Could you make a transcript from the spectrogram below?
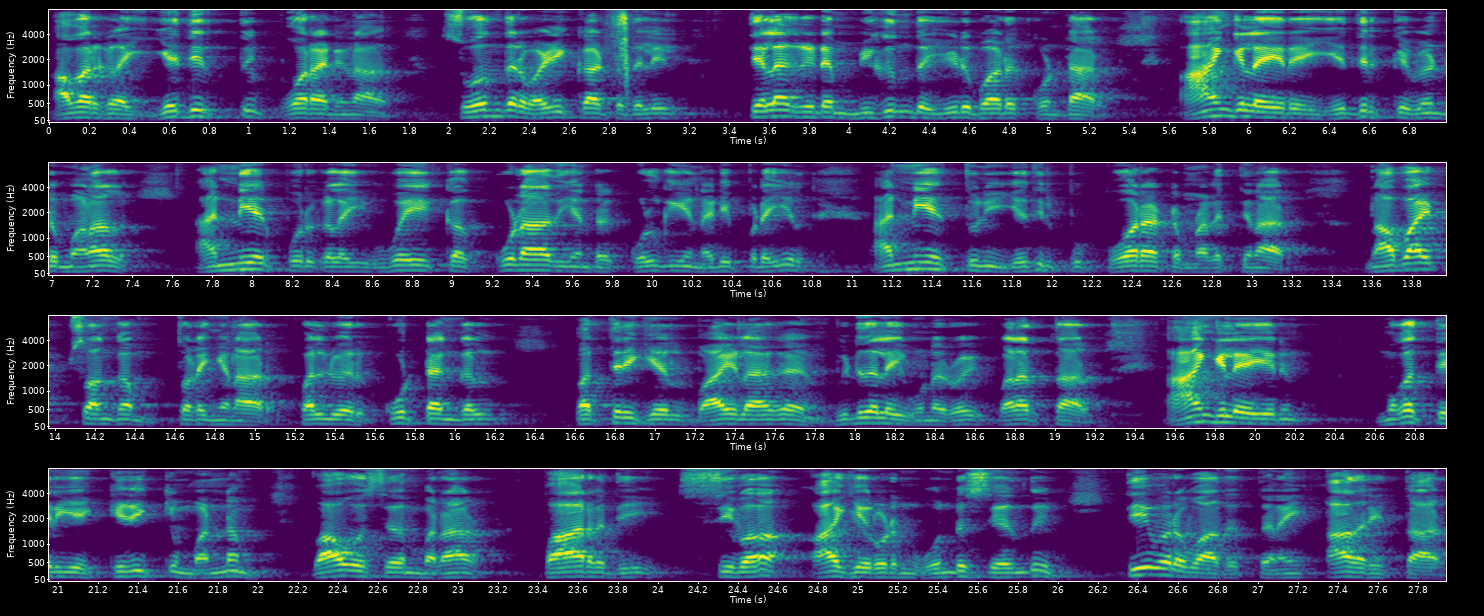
அவர்களை எதிர்த்து போராடினார். சுதந்திர வழிகாட்டுதலில் திலகரிடம் மிகுந்த ஈடுபாடு கொண்டார். ஆங்கிலேயரை எதிர்க்க வேண்டுமானால் அந்நியர் பொருட்களை உபயோகிக்க கூடாது என்ற கொள்கையின் அடிப்படையில் அந்நிய துணி எதிர்ப்பு போராட்டம் நடத்தினார். நவாப் சங்கம் தொடங்கினார். பல்வேறு கூட்டங்கள் பத்திரிகைகள் வாயிலாக விடுதலை உணர்வை வளர்த்தார். ஆங்கிலேயரின் முகத்திரியை கிழிக்கும் வண்ணம் வாவு சிதம்பரனார் பாரதி சிவா ஆகியோருடன் ஒன்று சேர்ந்து தீவிரவாதத்தினை ஆதரித்தார்.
